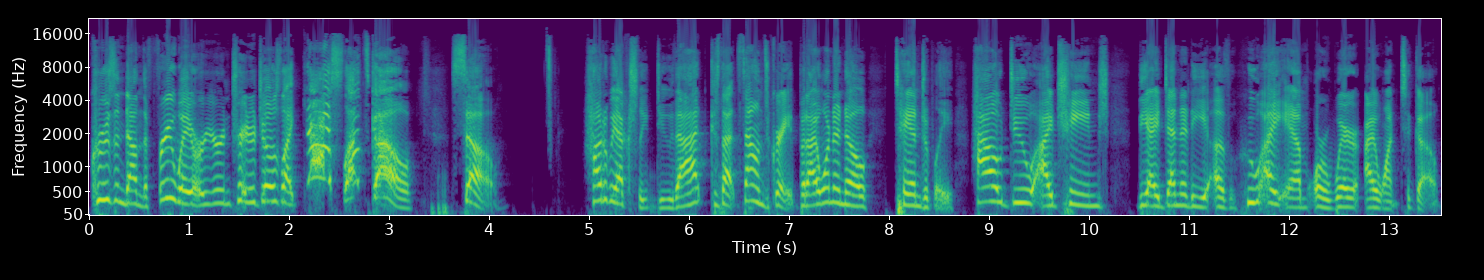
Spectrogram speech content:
cruising down the freeway, or you're in Trader Joe's like, yes, let's go. So how do we actually do that? Because that sounds great, but I want to know tangibly, how do I change the identity of who I am or where I want to go?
